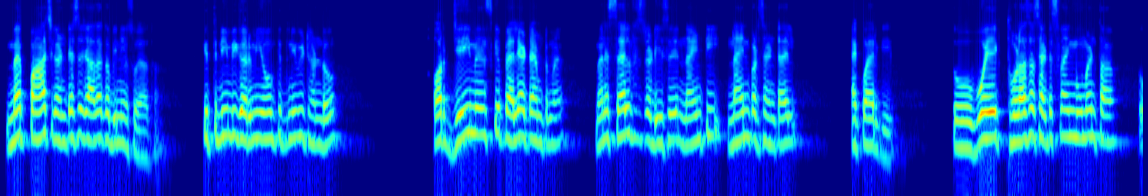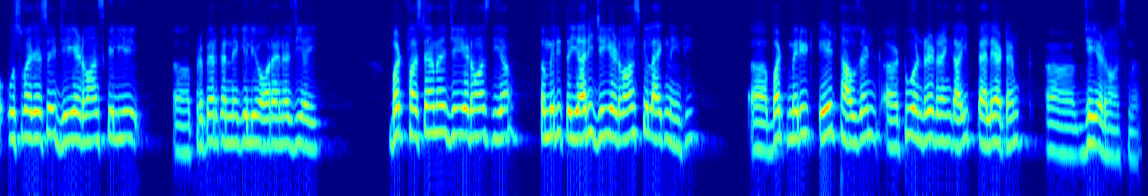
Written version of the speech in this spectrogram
मैं पाँच घंटे से ज़्यादा कभी नहीं सोया था। कितनी भी गर्मी हो, कितनी भी ठंड हो। और जेई मेंस के पहले अटैम्प्ट में मैंने सेल्फ स्टडी से 99 परसेंटाइल एक्वायर की। तो वो एक थोड़ा सा सेटिस्फाइंग मोमेंट था। तो उस वजह से जेई एडवांस के लिए प्रिपेयर करने के लिए और एनर्जी आई। बट फ़र्स्ट टाइम मैंने जेई एडवांस दिया तो मेरी तैयारी जेई एडवांस के लायक नहीं थी। बट मेरी eight thousand two hundred rank आई पहले अटैम्प्ट जेई एडवांस में।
